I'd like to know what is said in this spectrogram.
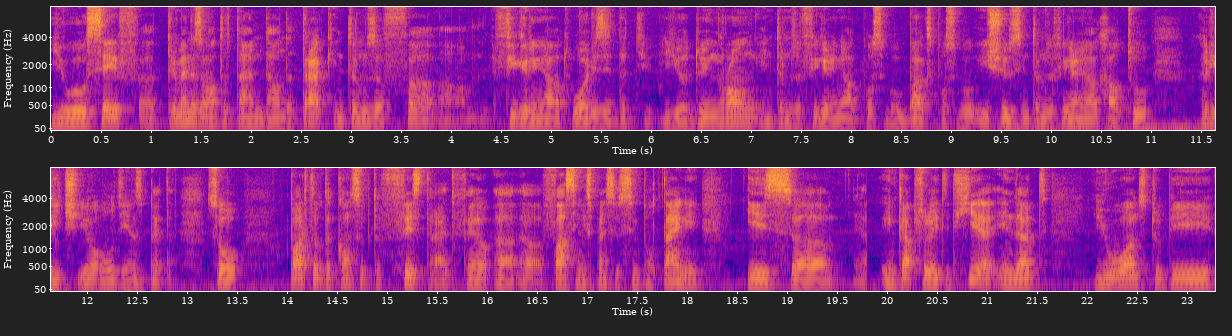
you will save a tremendous amount of time down the track in terms of uh, um, figuring out what is it that you're doing wrong, in terms of figuring out possible bugs, possible issues, in terms of figuring out how to reach your audience better. So part of the concept of FIST, right, uh, uh, fast, inexpensive, simple, tiny, is uh, encapsulated here in that you want to be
